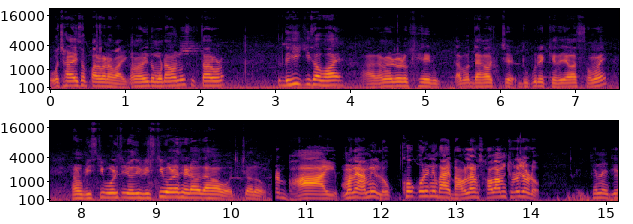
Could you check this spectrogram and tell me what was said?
ও ছাড়া এইসব পারবে না ভাই। কারণ আমি তো মোটা মানুষ, উঠতে পারব না। তো দেখি কী সব হয়। আর আমি ওটা খেয়ে নিই। তারপর দেখা হচ্ছে দুপুরে খেতে যাওয়ার সময়। এখন বৃষ্টি পড়েছে যদি বৃষ্টি পড়ে সেটাও দেখাবো চলো। ভাই মানে আমি লক্ষ্য করিনি ভাই ভাবলাম সব আম ছোটো ছোটো। এখানে যে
